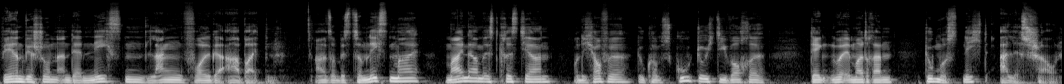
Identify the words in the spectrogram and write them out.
während wir schon an der nächsten langen Folge arbeiten. Also bis zum nächsten Mal. Mein Name ist Christian und ich hoffe, du kommst gut durch die Woche. Denk nur immer dran, du musst nicht alles schauen.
